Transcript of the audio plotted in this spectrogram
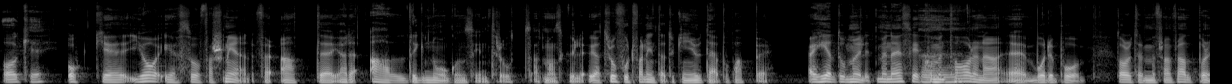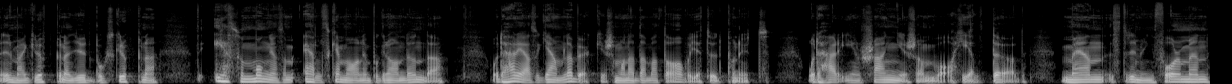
Okej. Okay. Och eh, jag är så fascinerad för att eh, jag hade aldrig någonsin trott att man skulle, jag tror fortfarande inte att du kan ge ut det här på papper. Det är helt omöjligt. Men när jag ser kommentarerna, eh, både på Storytel men framförallt på, i de här grupperna, ljudboksgrupperna. Det är så många som älskar Malin på Granlunda. Och det här är alltså gamla böcker som man har dammat av och gett ut på nytt. Och det här är en genre som var helt död. Men streamingformen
